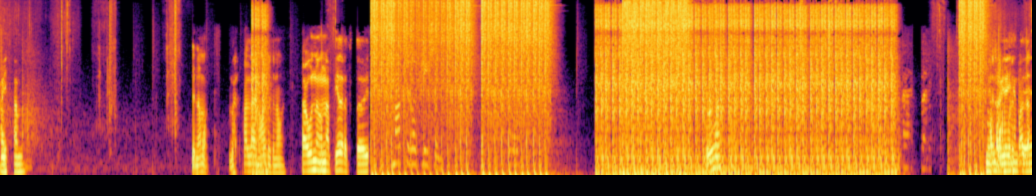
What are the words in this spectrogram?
Ahí están. Tenemos la espalda de nosotros, tenemos. Está uno en una piedra todavía. No sabía gente allá.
